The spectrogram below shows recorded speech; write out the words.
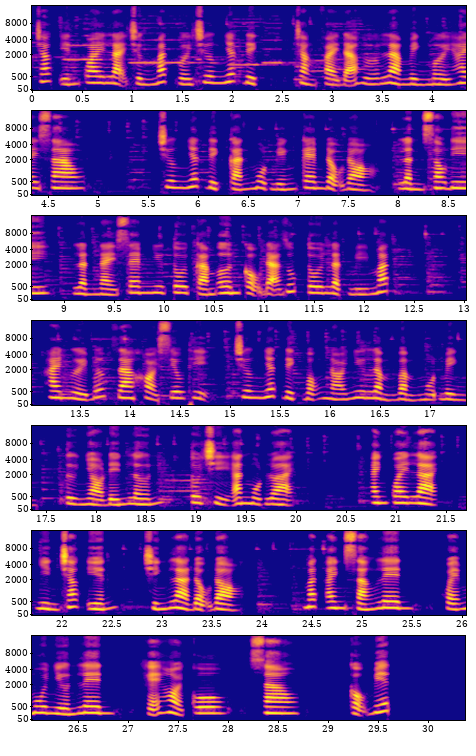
Chắc Yến quay lại trừng mắt với Trương Nhất Địch, chẳng phải đã hứa là mình mời hay sao? Trương Nhất Địch cắn một miếng kem đậu đỏ, lần sau đi, lần này xem như tôi cảm ơn cậu đã giúp tôi lật mí mắt. Hai người bước ra khỏi siêu thị, Trương Nhất Địch bỗng nói như lẩm bẩm một mình, từ nhỏ đến lớn, tôi chỉ ăn một loại. Anh quay lại, nhìn chắc Yến, chính là đậu đỏ. Mắt anh sáng lên, khóe môi nhớn lên, khẽ hỏi cô, sao? Cậu biết?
